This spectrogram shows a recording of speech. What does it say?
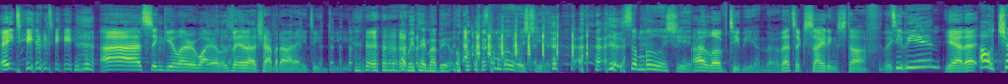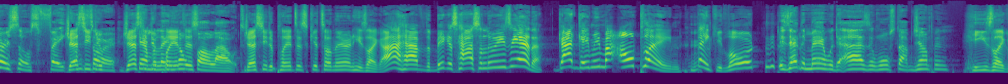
AT&T, uh, singular wireless, uh, shabba bada AT&T. Let me pay my bill. Some bullshit. Some bullshit. I love TBN though. That's exciting stuff. They get- TBN? Yeah, that. Oh, church so's fake. Jesse I'm Du- sorry. Jesse Camera lady, don't fall out. Jesse Duplantis gets on there and he's like, I have the biggest house in Louisiana. God gave me my own plane. Thank you, Lord. Is that the man with the eyes that won't stop jumping? He's like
